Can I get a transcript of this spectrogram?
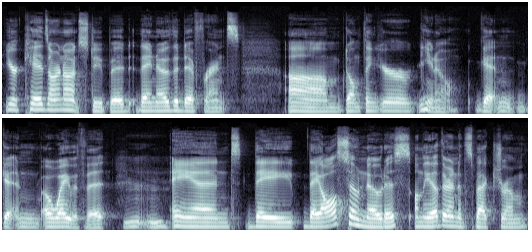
your kids are not stupid. They know the difference. Um, don't think you're you know getting getting away with it. And they they also notice on the other end of the spectrum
